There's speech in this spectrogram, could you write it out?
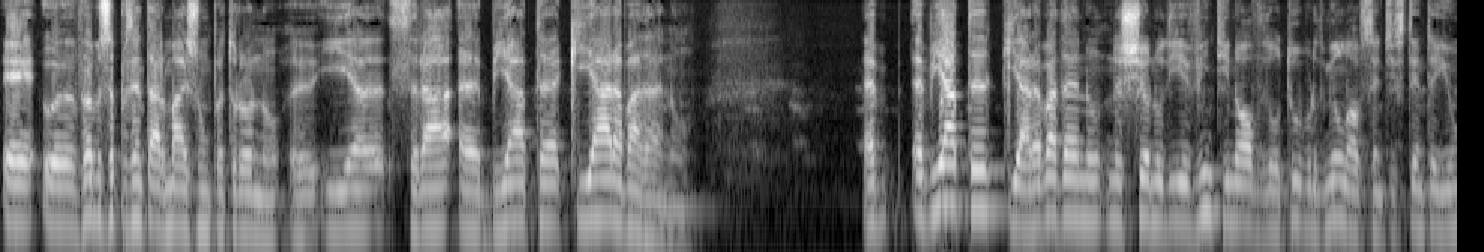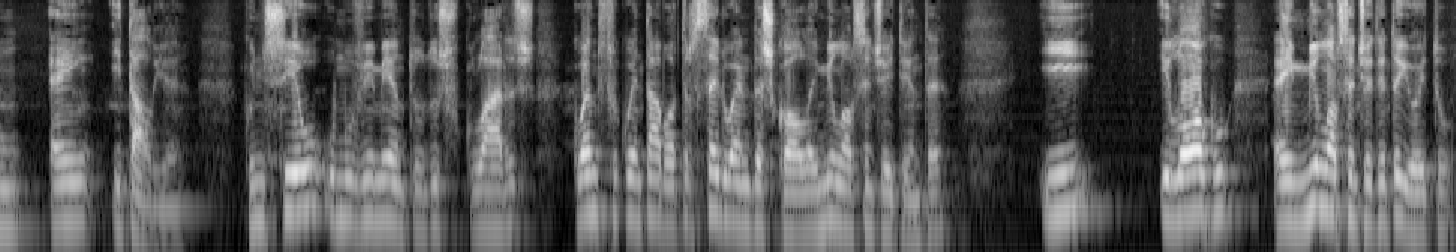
É, uh, vamos apresentar mais um patrono uh, e uh, será a Beata Chiara Badano. A, a Beata Chiara Badano nasceu no dia 29 de outubro de 1971 em Itália. Conheceu o movimento dos focolares quando frequentava o terceiro ano da escola, em 1980, e, e logo em 1988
